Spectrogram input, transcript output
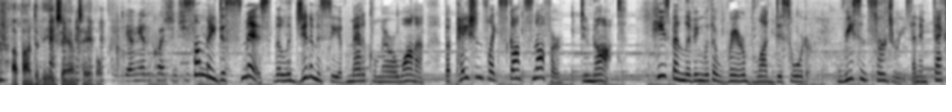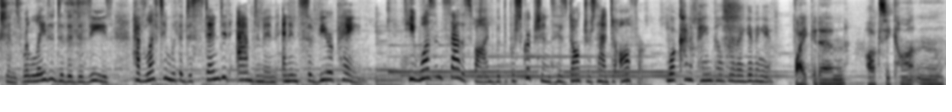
up onto the exam table. Do you have any other questions? Some may dismiss the legitimacy of medical marijuana, but patients like Scott Snuffer do not. He's been living with a rare blood disorder. Recent surgeries and infections related to the disease have left him with a distended abdomen and in severe pain. He wasn't satisfied with the prescriptions his doctors had to offer. What kind of pain pills were they giving you? Vicodin, Oxycontin,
